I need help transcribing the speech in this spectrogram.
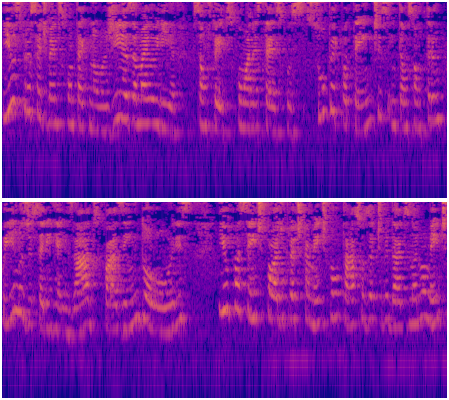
E os procedimentos com tecnologias, a maioria são feitos com anestésicos super potentes, então são tranquilos de serem realizados, quase indolores, e o paciente pode praticamente voltar às suas atividades normalmente,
